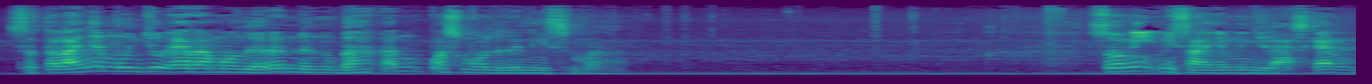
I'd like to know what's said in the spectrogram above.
Setelahnya muncul era modern dan bahkan postmodernisme. Sony misalnya menjelaskan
